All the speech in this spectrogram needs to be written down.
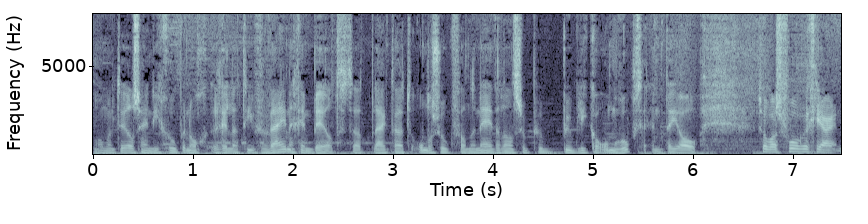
Momenteel zijn die groepen nog relatief weinig in beeld. Dat blijkt uit onderzoek van de Nederlandse publieke omroep, NPO. Zo was vorig jaar 9%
